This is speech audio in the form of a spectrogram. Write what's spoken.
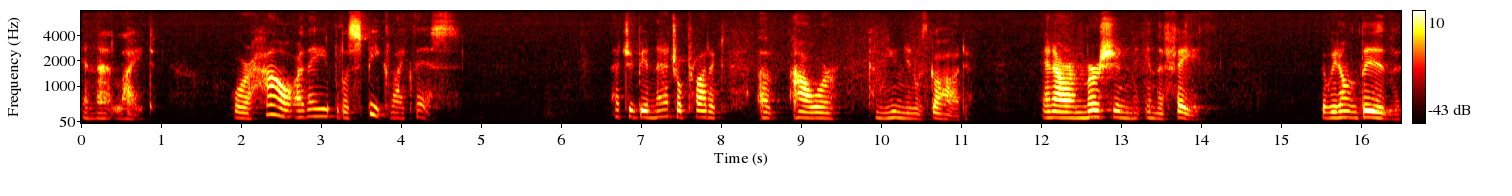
in that light. Or how are they able to speak like this? That should be a natural product of our communion with God and our immersion in the faith that we don't live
